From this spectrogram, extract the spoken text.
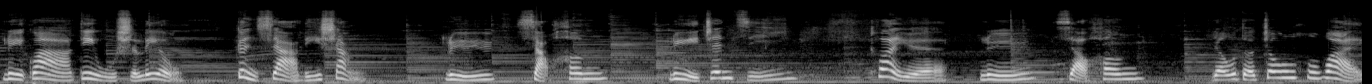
履卦第五十六，艮下离上。履，小亨。履贞吉。彖曰：履，小亨。柔得中乎外，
